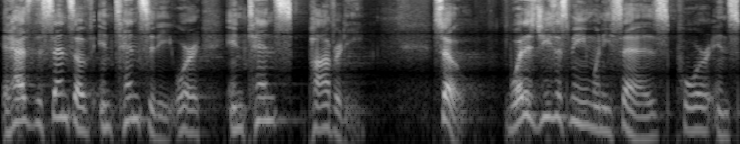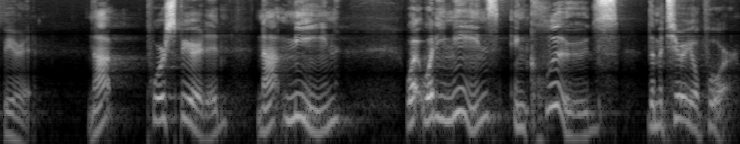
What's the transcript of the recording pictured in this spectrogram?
It has the sense of intensity or intense poverty. So, what does Jesus mean when he says poor in spirit? Not poor spirited, not mean. What, what he means includes the material poor.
